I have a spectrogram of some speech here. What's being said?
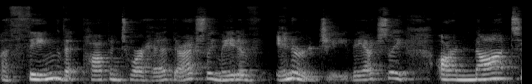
a, thing that pop into our head. They're actually made of energy. They actually are not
